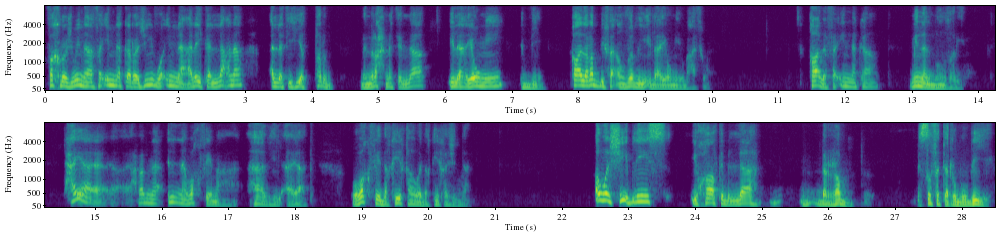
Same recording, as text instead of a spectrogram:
فاخرج منها فإنك رجيم وإن عليك اللعنة التي هي الطرد من رحمة الله إلى يوم الدين. قال ربي فأنظرني إلى يوم يبعثون. قال فإنك من المنظرين. الحقيقة أحبابنا لنا وقفة مع هذه الآيات ووقفة دقيقة ودقيقة جدا. أول شيء إبليس يخاطب الله بالرب بصفة الربوبية.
